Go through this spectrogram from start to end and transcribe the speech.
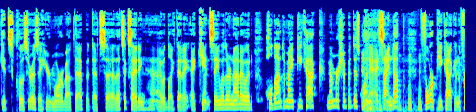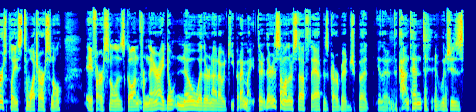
gets closer as I hear more about that. But that's uh, that's exciting. I would like that. I, I, can't say whether or not I would hold on to my Peacock membership at this point. I, I signed up for Peacock in the first place to watch Arsenal if Arsenal is gone from there. I don't know whether or not I would keep it. I might. There, there is some other stuff. The app is garbage, but you know, the, the content, which is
